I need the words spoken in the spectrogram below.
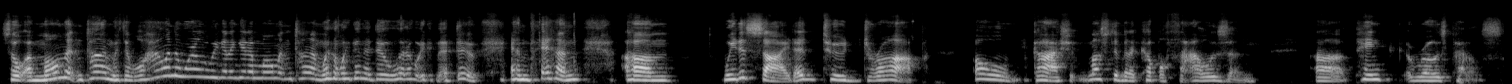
So, a moment in time, we said, well, how in the world are we going to get a moment in time? What are we going to do? What are we going to do? And then um, we decided to drop oh gosh, it must have been a couple thousand uh, pink rose petals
